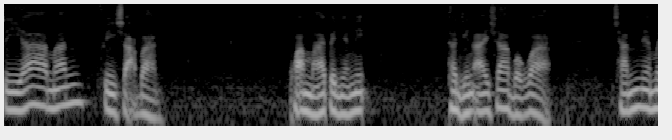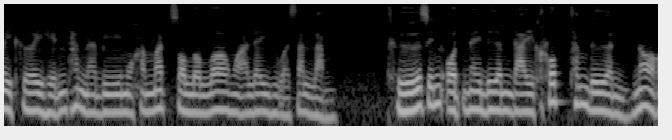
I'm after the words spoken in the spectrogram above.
ซิยามัน ฟีชาบาน ความหมายเป็นอย่างนี้ ท่านหญิงไอชาบอกว่า ฉันเนี่ยไม่เคยเห็นท่านนาบีมุฮัมมัดสลลัลลอฮุอะลัยฮิวะสัลลัมถือสินอดในเดือนใดครบทั้งเดือนนอก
